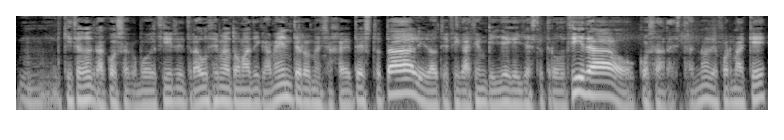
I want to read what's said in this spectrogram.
mm, quizás otra cosa, como decir, tradúceme automáticamente los mensajes de texto tal y la notificación que llegue ya está traducida o cosas de estas. De forma que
